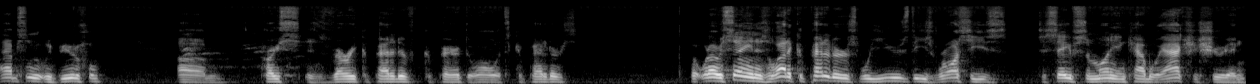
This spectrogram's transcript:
absolutely beautiful. Um, price is very competitive compared to all its competitors. But what I was saying is a lot of competitors will use these Rossies to save some money in cowboy action shooting,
